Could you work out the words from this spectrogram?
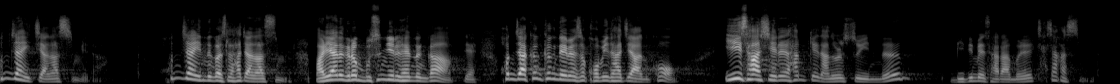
혼자 있지 않았습니다. 혼자 있는 것을 하지 않았습니다. 마리아는 그럼 무슨 일을 했는가? 예, 혼자 끙끙대면서 고민하지 않고 이 사실을 함께 나눌 수 있는 믿음의 사람을 찾아갔습니다.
